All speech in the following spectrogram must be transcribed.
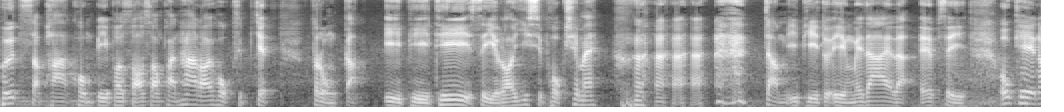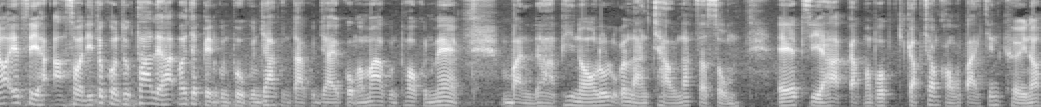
พฤษภาคมปี พศ 2567 ตรงกับ EP ที่ 426 ใช่ไหมจำ EP ตัวเองไม่ได้ละ FC โอเคเนาะ FC อะสวัสดีทุกคนทุกท่านเลยฮะไม่ว่าจะเป็นคุณปู่คุณย่าคุณตาคุณยายกงอาม่าคุณพ่อคุณแม่ บรรดาพี่น้องลูกหลานชาวนักสะสม FC ฮะกลับมาพบกับช่องของป้าปายเช่นเคยเนาะ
